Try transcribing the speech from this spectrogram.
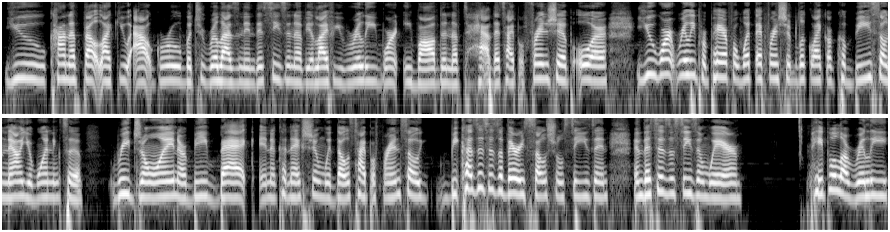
you kind of felt like you outgrew, but you realizing in this season of your life you really weren't evolved enough to have that type of friendship, or you weren't really prepared for what that friendship looked like or could be. So now you're wanting to rejoin or be back in a connection with those type of friends. So because this is a very social season and this is a season where people are really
